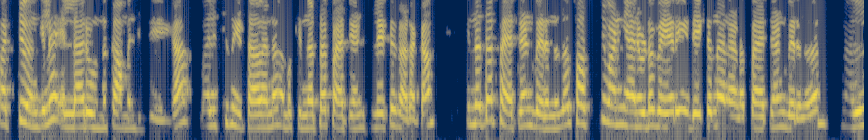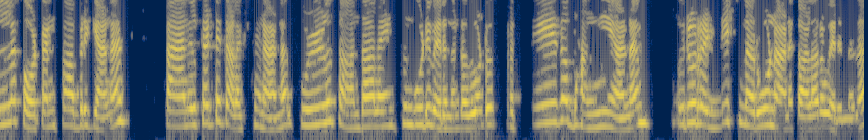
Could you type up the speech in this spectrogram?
പറ്റുമെങ്കിൽ എല്ലാവരും ഒന്ന് കമന്റ് ചെയ്യുക. വലിച്ചു നീട്ടാതെ തന്നെ നമുക്ക് ഇന്നത്തെ പാറ്റേൺസിലേക്ക് കടക്കാം. ഇന്നത്തെ പാറ്റേൺ വരുന്നത് ഫസ്റ്റ് വൺ ഞാനിവിടെ വേറെ ഇടേക്കുന്നതിനാണ് പാറ്റേൺ വരുന്നത് നല്ല കോട്ടൺ ഫാബ്രിക് ആണ്. പാനൽ കട്ട് കളക്ഷൻ ആണ്. ഫുള്ള് കാന്താ ലൈൻസും കൂടി വരുന്നുണ്ട്. അതുകൊണ്ട് പ്രത്യേക ഭംഗിയാണ്. ഒരു റെഡിഷ് മെറൂൺ ആണ് കളർ വരുന്നത്.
